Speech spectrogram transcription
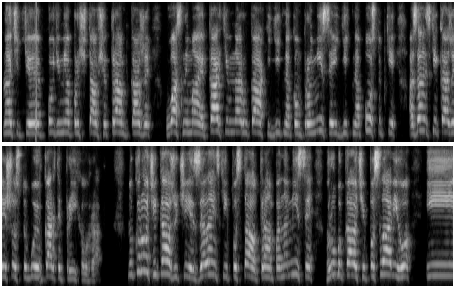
Значить, е, потім я прочитав, що Трамп каже: у вас немає картів на руках, ідіть на компроміси, ідіть на поступки. А Зеленський каже, що з тобою карти приїхав грати. Ну, коротше кажучи, Зеленський поставив Трампа на місце, грубо кажучи, послав його. І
